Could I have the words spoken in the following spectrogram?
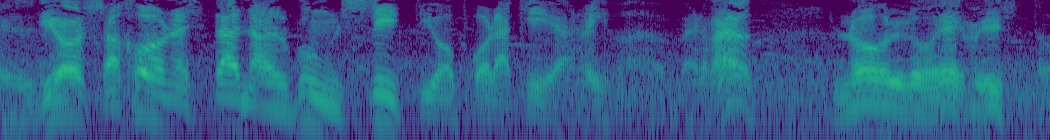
El dios sajón está en algún sitio por aquí arriba, ¿verdad? No lo he visto.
